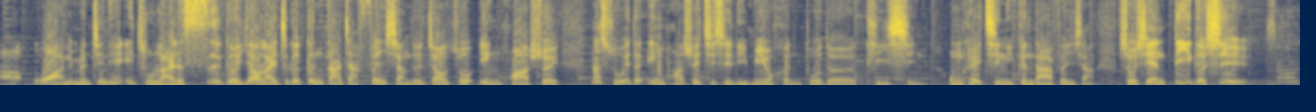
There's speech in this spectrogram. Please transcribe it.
好哇，你们今天一组来了四个，要来这个跟大家分享的叫做印花税。那所谓的印花税，其实里面有很多的提醒，我们可以请你跟大家分享。首先，第一个是收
